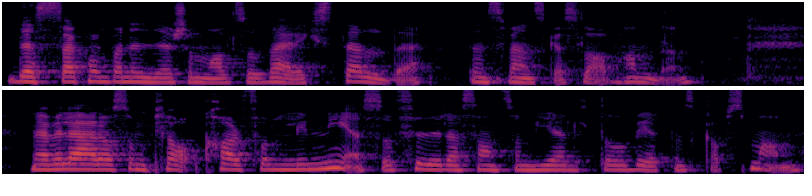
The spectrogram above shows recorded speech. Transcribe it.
Dessa kompanier som alltså verkställde den svenska slavhandeln. När vi lär oss om Carl von Linné så firas han som hjälte och vetenskapsman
